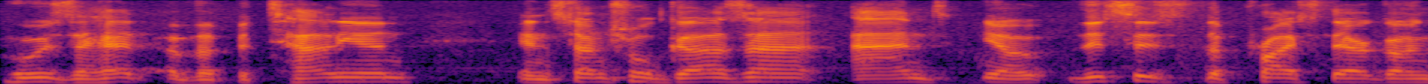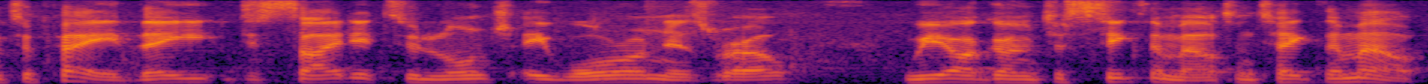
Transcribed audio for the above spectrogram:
who is the head of a battalion in central Gaza. And you know, this is the price they're going to pay. They decided to launch a war on Israel. We are going to seek them out and take them out.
